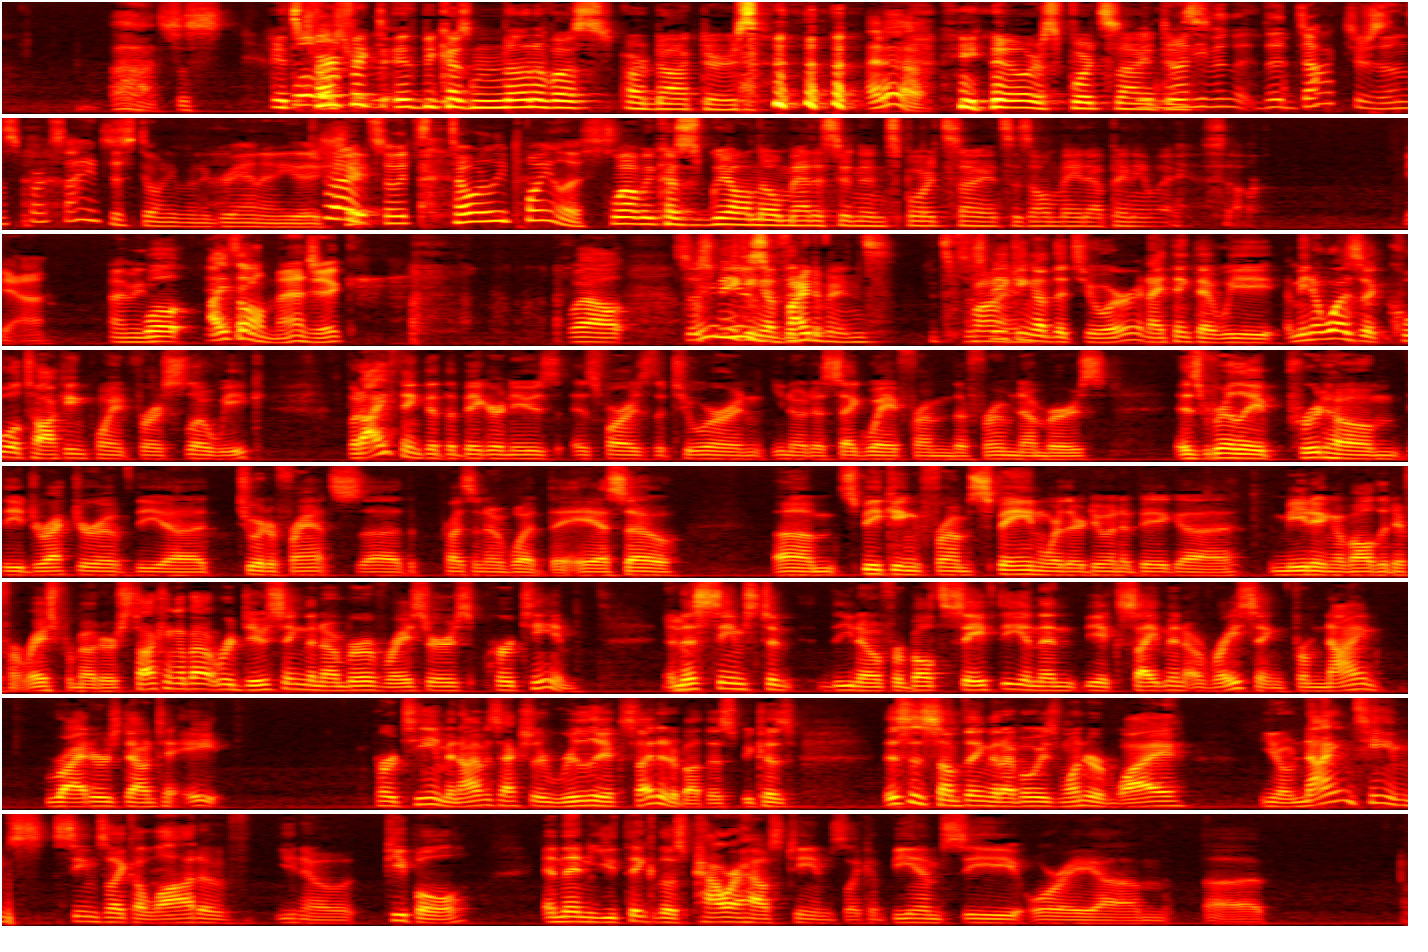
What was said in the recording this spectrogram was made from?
ah it's just It's Well, perfect it- because none of us are doctors. I know. you know, or sports scientists. not even the, the doctors and the sports scientists don't even agree on any of this Right. shit. So it's totally pointless. well, because we all know medicine and sports science is all made up anyway. So yeah, I mean, Well, I it's all magic. Well, so all speaking of the vitamins. It's So fine. speaking of the tour, and I think that we, I mean, it was a cool talking point for a slow week, but I think that the bigger news as far as the tour and you know to segue from the Froome numbers is really Prudhomme, the director of the uh, Tour de France, uh, the president of what the ASO, um, speaking from Spain where they're doing a big uh, meeting of all the different race promoters, talking about reducing the number of racers per team. And this seems to, you know, for both safety and then the excitement of racing from nine riders down to eight per team. And I was actually really excited about this because this is something that I've always wondered why, you know, nine teams seems like a lot of, you know, people. And then you think of those powerhouse teams like a BMC or a um, uh,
